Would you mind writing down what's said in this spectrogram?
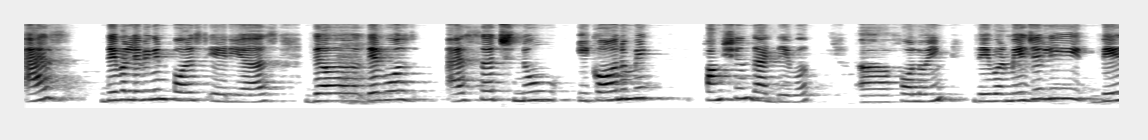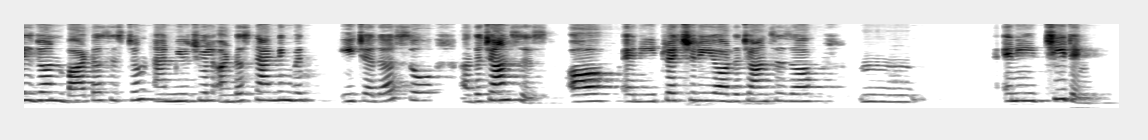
As they were living in forest areas, the, there was as such no economic function that they were uh, following. They were majorly based on barter system and mutual understanding with each other. So uh, the chances of any treachery or the chances of um, any cheating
